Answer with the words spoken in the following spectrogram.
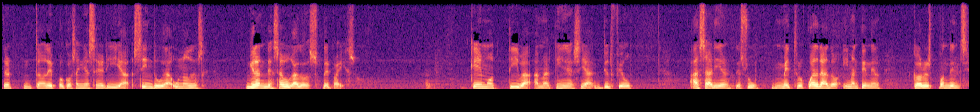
dentro de pocos años sería sin duda uno de los grandes abogados del país. ¿Qué a Martínez y a Dudfield a salir de su metro cuadrado y mantener correspondencia?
